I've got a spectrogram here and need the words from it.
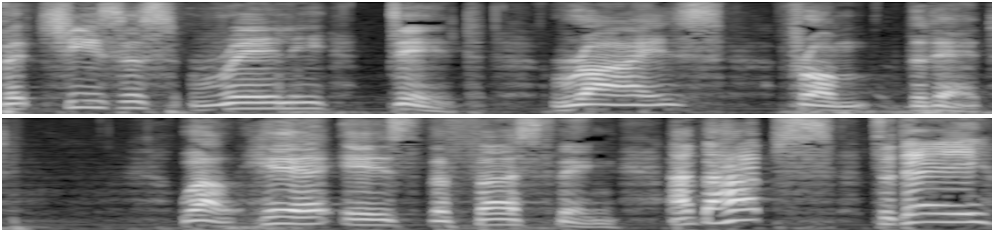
that Jesus really did rise from the dead? Well, here is the first thing, and perhaps today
